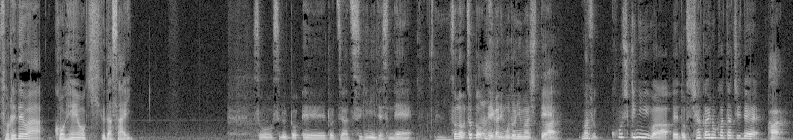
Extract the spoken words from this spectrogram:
それでは後編をお聞きくださいそうすると,、えーと、じゃあ次にですね、うん、そのちょっと映画に戻りまして、はい、まず公式には、えーと、試写会の形で、はい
